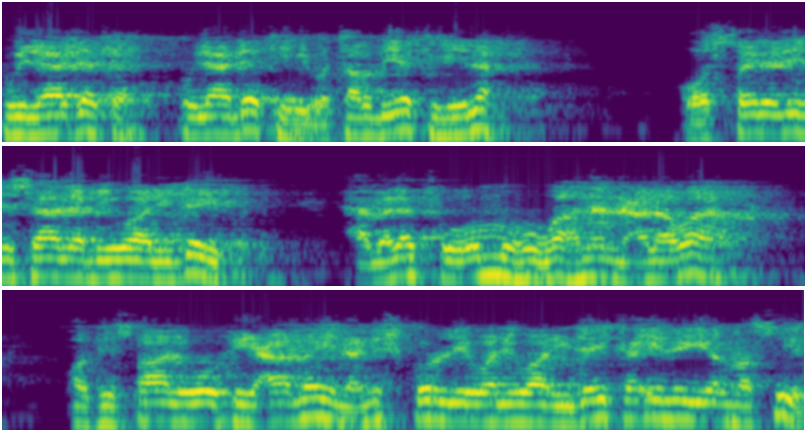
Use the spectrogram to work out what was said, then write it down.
ولادته ولادته وتربيته له. ووصينا الإنسان بوالديه. حملته أمه وهنا على وهن. وفصاله في عامين. أن اشكر لي ولوالديك إلي المصير.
